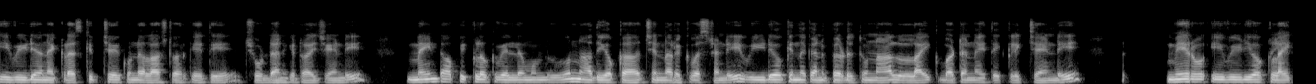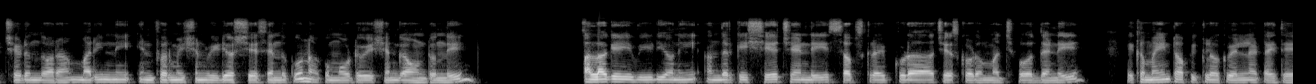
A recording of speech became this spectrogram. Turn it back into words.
ఈ వీడియోని ఎక్కడ స్కిప్ చేయకుండా లాస్ట్ వరకు అయితే చూడడానికి ట్రై చేయండి. మెయిన్ టాపిక్‌లోకి వెళ్ళే ముందు నాది ఒక చిన్న రిక్వెస్ట్ అండి. వీడియో కింద కనపడుతున్న లైక్ బటన్ అయితే క్లిక్ చేయండి. మీరు ఈ వీడియోకి లైక్ చేయడం ద్వారా మరిన్ని ఇన్ఫర్మేషన్ వీడియోస్ చేసేందుకు నాకు మోటివేషన్‌గా ఉంటుంది. అలాగే ఈ వీడియోని అందరికీ షేర్ చేయండి. సబ్స్క్రైబ్ కూడా చేసుకోవడం మర్చిపోవద్దండి. ఇక మెయిన్ టాపిక్‌లోకి వెళ్ళినట్టయితే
